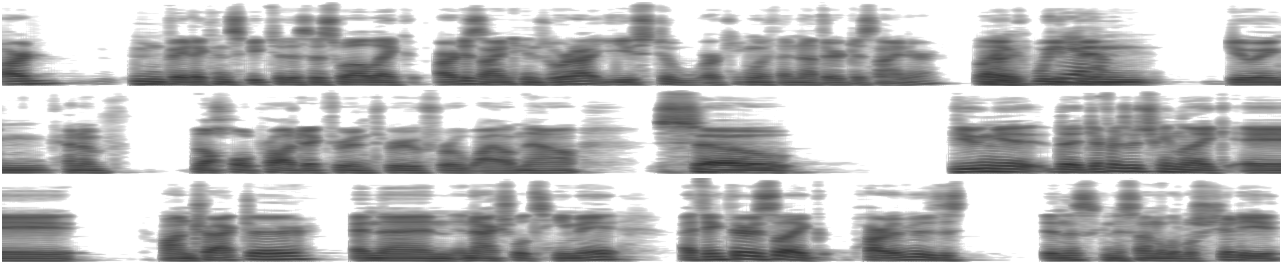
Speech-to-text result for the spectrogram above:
our and Vada can speak to this as well. Like our design teams, we're not used to working with another designer. Like Right. we've Yeah. been doing kind of the whole project through and through for a while now. So viewing it, the difference between like a contractor and then an actual teammate, I think there's like part of it is, and this is gonna sound a little shitty,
